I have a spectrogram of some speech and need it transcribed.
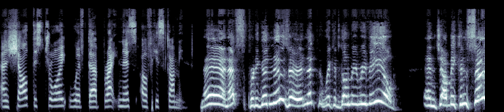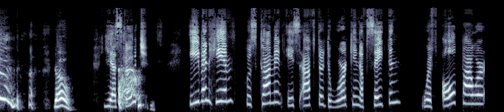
and shall destroy with the brightness of his coming. Man, that's pretty good news there, isn't it? The wicked's going to be revealed and shall be consumed. Go. Yes, coach. Even him whose coming is after the working of Satan with all power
